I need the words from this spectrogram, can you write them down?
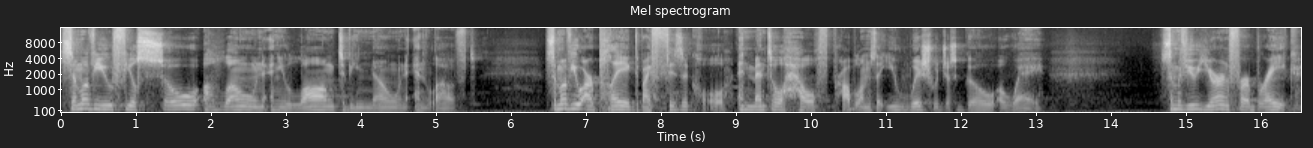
Some of you feel so alone and you long to be known and loved. Some of you are plagued by physical and mental health problems that you wish would just go away. Some of you yearn for a break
